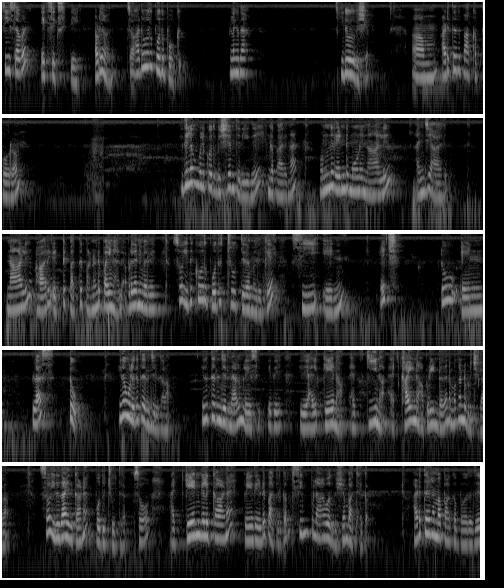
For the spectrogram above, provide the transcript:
C seven eight six eight அப்படி தான் வரும். ஸோ அது ஒரு பொதுப்போக்கு விளங்குதா? இது ஒரு விஷயம். அடுத்தது பார்க்க போகிறோம் இதில் உங்களுக்கு ஒரு விஷயம் தெரியுது. இங்கே பாருங்கள் ஒன்று ரெண்டு மூணு நாலு அஞ்சு ஆறு. நாலு ஆறு எட்டு பத்து பன்னெண்டு பதினாலு. அப்படி தானே வருது? ஸோ இதுக்கு ஒரு பொது சூத்திரம் இருக்குது CN H two N plus two இது உங்களுக்கு தெரிஞ்சிருக்கலாம். இது தெரிஞ்சிருந்தாலும் லேசு இது இது அல்கேனா அட்கீனா அட்கைனா அப்படின்றத நம்ம கண்டுபிடிச்சிக்கலாம். ஸோ இதுதான் இதுக்கான பொது சூத்திரம். ஸோ அட்கேன்களுக்கான பேதேடு பார்த்துருக்கோம். சிம்பிளாக ஒரு விஷயம் பார்த்துருக்கோம். அடுத்தது நம்ம பார்க்க போகிறது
